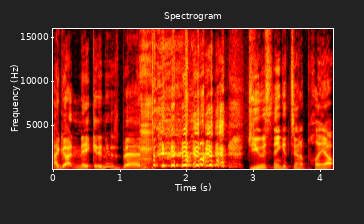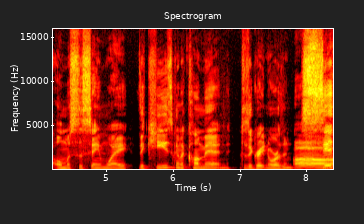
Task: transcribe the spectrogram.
I got naked in his bed." Do you think it's going to play out almost the same way? The key's going to come in to the Great Northern, sit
